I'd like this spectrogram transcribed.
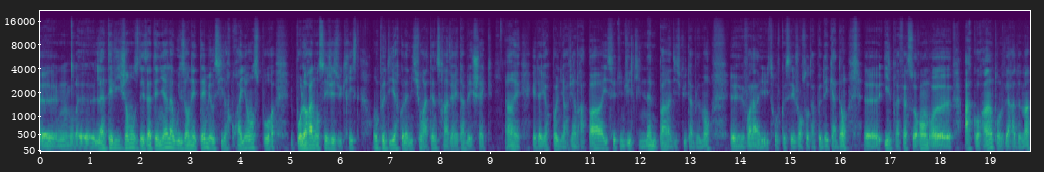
l'intelligence des Athéniens là où ils en étaient, mais aussi leur croyance pour, pour leur annoncer Jésus-Christ, on peut dire que la mission à Athènes sera un véritable échec. Hein, et, d'ailleurs Paul n'y reviendra pas, c'est une ville qu'il n'aime pas indiscutablement, voilà, il trouve que ces gens sont un peu décadents, Euh, il préfère se rendre euh, à Corinthe, on le verra demain,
